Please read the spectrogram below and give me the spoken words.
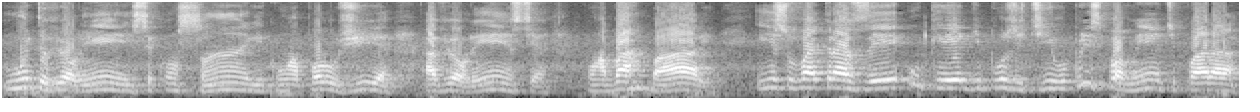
muita violência, com sangue, com apologia à violência, com a barbárie. Isso vai trazer o que de positivo, principalmente para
